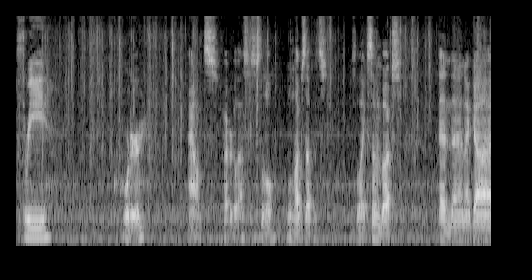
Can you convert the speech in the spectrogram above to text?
three quarter ounce fiberglass. This is little little hobby stuff. It's, it's like seven bucks. And then I got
